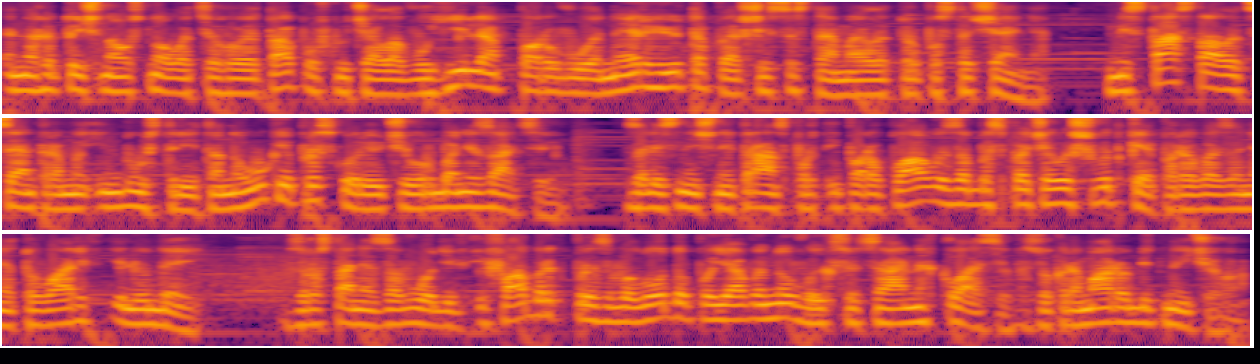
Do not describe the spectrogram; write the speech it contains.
Енергетична основа цього етапу включала вугілля, парову енергію та перші системи електропостачання. Міста стали центрами індустрії та науки, прискорюючи урбанізацію. Залізничний транспорт і пароплави забезпечили швидке перевезення товарів і людей. Зростання заводів і фабрик призвело до появи нових соціальних класів, зокрема робітничого.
